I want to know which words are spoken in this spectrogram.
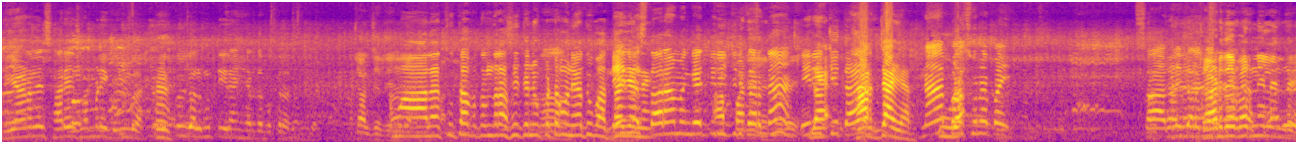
ਲਿਜਾਣਾ ਦੇ ਸਾਰੇ ਸਾਹਮਣੇ ਕਹੂੰਗਾ ਕੋਈ ਗੱਲ ਨੂੰ 13000 ਦਾ ਬੱਕਰਾ ਦੂੰਗਾ ਚੱਲ ਚੱਲੇ ਕਮਾਲ ਹੈ ਤੂੰ ਤਾਂ ਪਤੰਦਰਾ ਸੀ ਤੈਨੂੰ ਘਟਾਉਣੇ ਤੂੰ ਵੱਧਦਾ ਨਹੀਂ ਮੈਂ ਜਾਂਦਾ 17 ਮੰਗਿਆ ਤੇਰੀ ਇੱਜ਼ਤ ਕਰਦਾ ਤੇਰੀ ਇੱਜ਼ਤ ਹੈ ਖੜ ਜਾ ਯਾਰ ਨਾ ਪਰਸੋਂ ਨਾ ਪਾਈ ਨਹੀਂ ਕਰ ਛੱਡ ਦੇ ਫਿਰ ਨਹੀਂ ਲੈਂਦੇ।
